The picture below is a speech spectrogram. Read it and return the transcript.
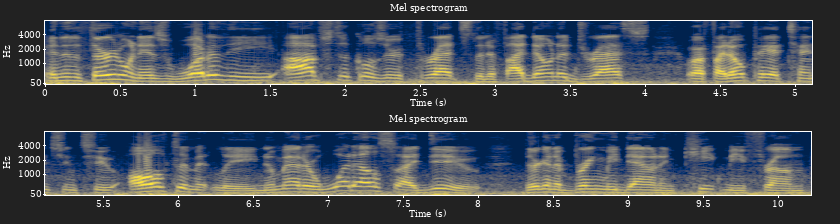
And then the third one is what are the obstacles or threats that if I don't address or if I don't pay attention to, ultimately, no matter what else I do, they're going to bring me down and keep me from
